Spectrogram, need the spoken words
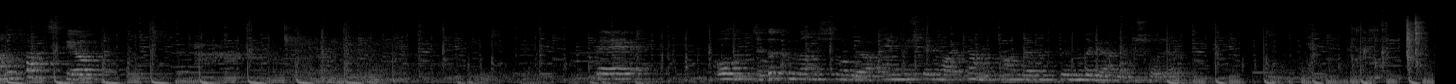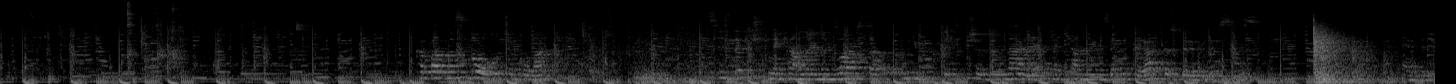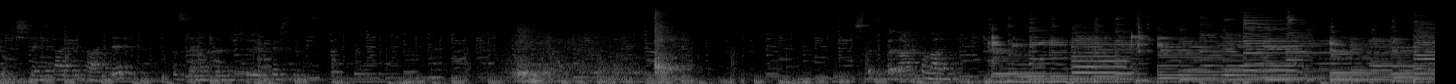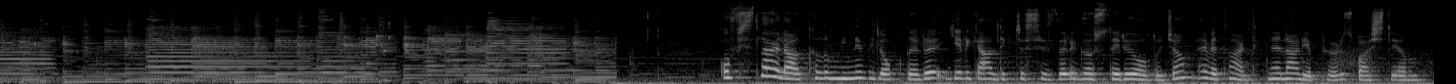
mutfak çıkıyor. Ve oldukça da kullanışlı oluyor. Ofisle alakalı mini vlogları yeri geldikçe sizlere gösteriyor olacağım. Evet artık neler yapıyoruz başlayalım.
